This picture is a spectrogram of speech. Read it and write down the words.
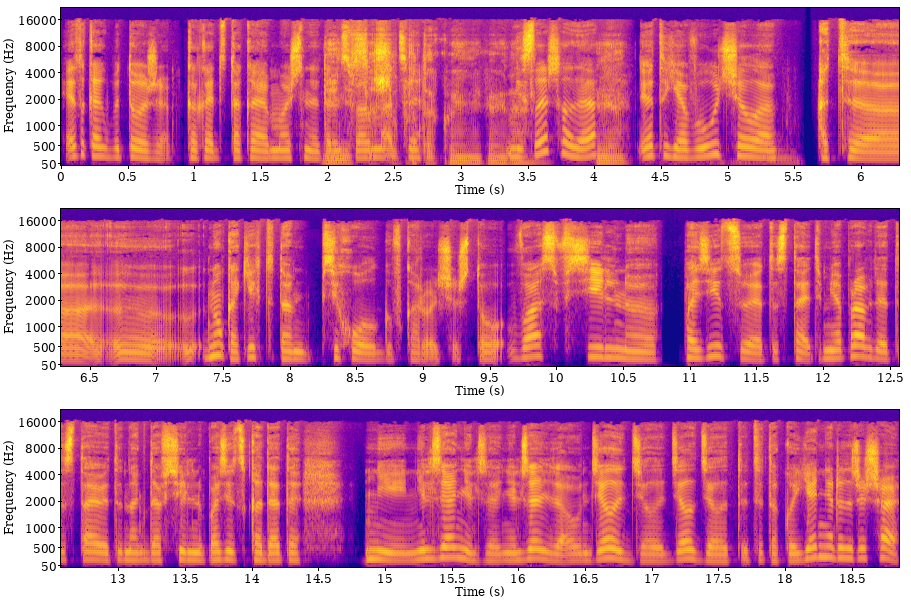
это как бы тоже какая-то такая мощная трансформация. Я не слышал про такое никогда. Не слышал, да? Нет. Это я выучила от, э, э, ну, каких-то там психологов, короче, что вас в сильную позицию это ставит. Меня, правда, это ставит иногда в сильную позицию, когда ты не, нельзя, нельзя, нельзя, нельзя. Он делает, делает, делает, делает. И ты такой, я не разрешаю.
